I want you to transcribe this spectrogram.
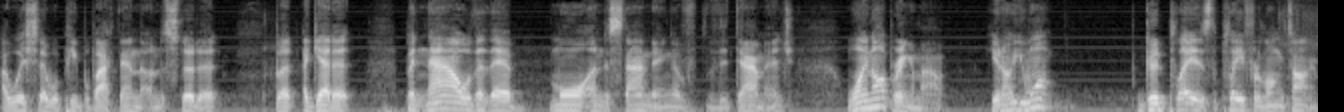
I wish there were people back then that understood it, but I get it. But now that they're more understanding of the damage, why not bring them out? You know, you mm-hmm. want good players to play for a long time.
